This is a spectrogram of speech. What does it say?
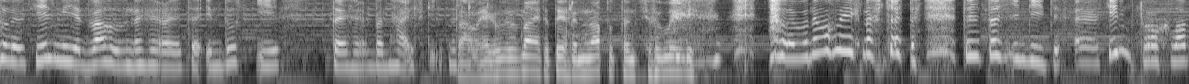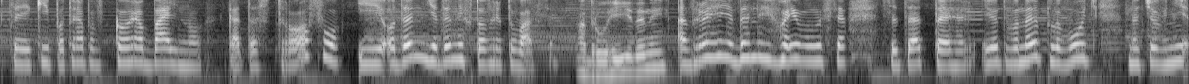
але в фільмі є два головних герої: це індус і тигр бенгальський. Так, як ви знаєте, тигри не надто танцювливі. Вони могли їх навчити. Тож, тож індійці. Е, Фільм про хлопця, який потрапив в корабельну катастрофу, і один єдиний, хто врятувався. А другий єдиний А другий єдиний виявилося, що це тигр. І от вони пливуть на човні.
